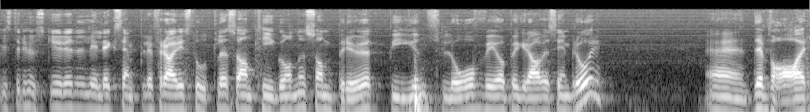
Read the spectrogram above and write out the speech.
hvis dere husker det lille eksempelet fra Aristoteles og Antigone som brøt byens lov ved å begrave sin bror. Uh, det var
